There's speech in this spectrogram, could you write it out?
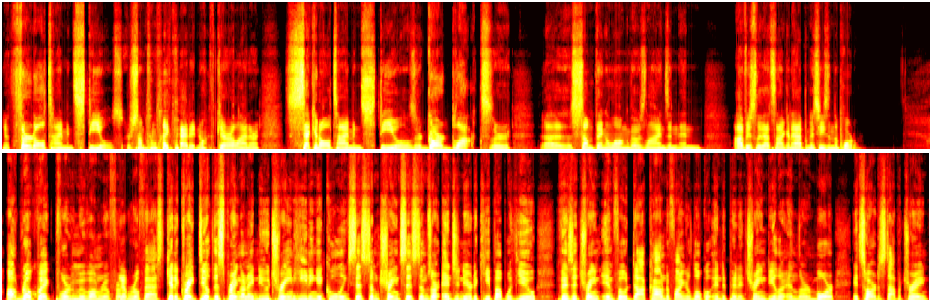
you know third all time in steals or something like that at North Carolina, second all time in steals or guard blocks or uh, something along those lines. And and obviously that's not going to happen because he's in the portal. Uh, real quick before we move on real, real fast. Get a great deal this spring on a new Trane heating and cooling system. Trane systems are engineered to keep up with you. Visit traininfo.com to find your local independent Trane dealer and learn more. It's hard to stop a Trane.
